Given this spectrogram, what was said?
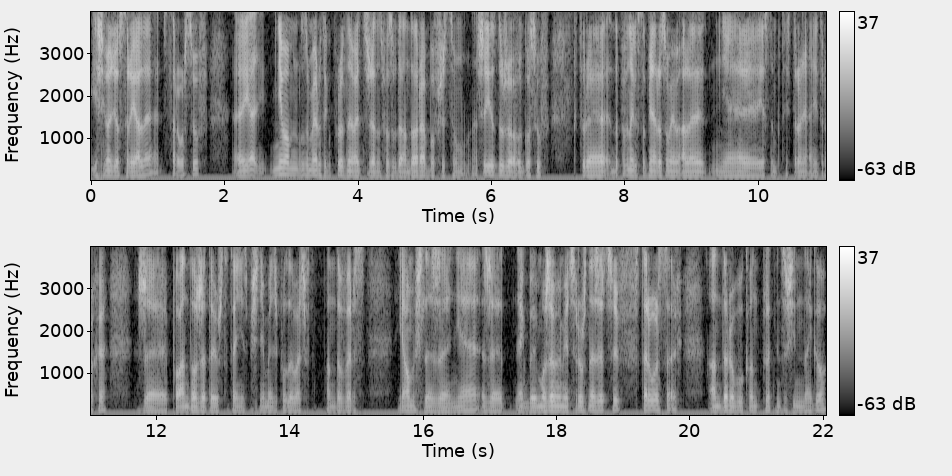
jeśli chodzi o seriale Star Warsów, ja nie mam zamiaru tego porównywać w żaden sposób do Andora, bo wszyscy, znaczy jest dużo głosów, które do pewnego stopnia rozumiem, ale nie jestem po tej stronie ani trochę, że po Andorze to już tutaj nic mi się nie będzie podobać w tym Mandoverse. Ja myślę, że nie, że jakby możemy mieć różne rzeczy w Star Warsach. Andor robił kompletnie coś innego.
